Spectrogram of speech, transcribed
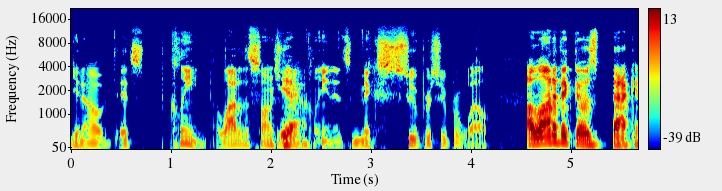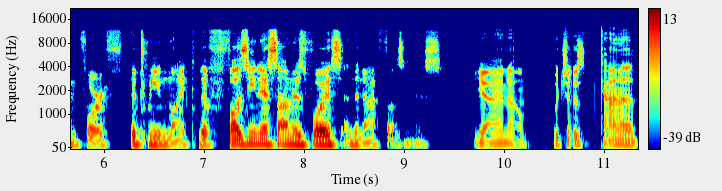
you know, it's clean. A lot of the songs are Yeah. very clean. It's mixed super, super well. A lot of it goes back and forth between like the fuzziness on his voice and the not fuzziness. Yeah, I know. Which is kind of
